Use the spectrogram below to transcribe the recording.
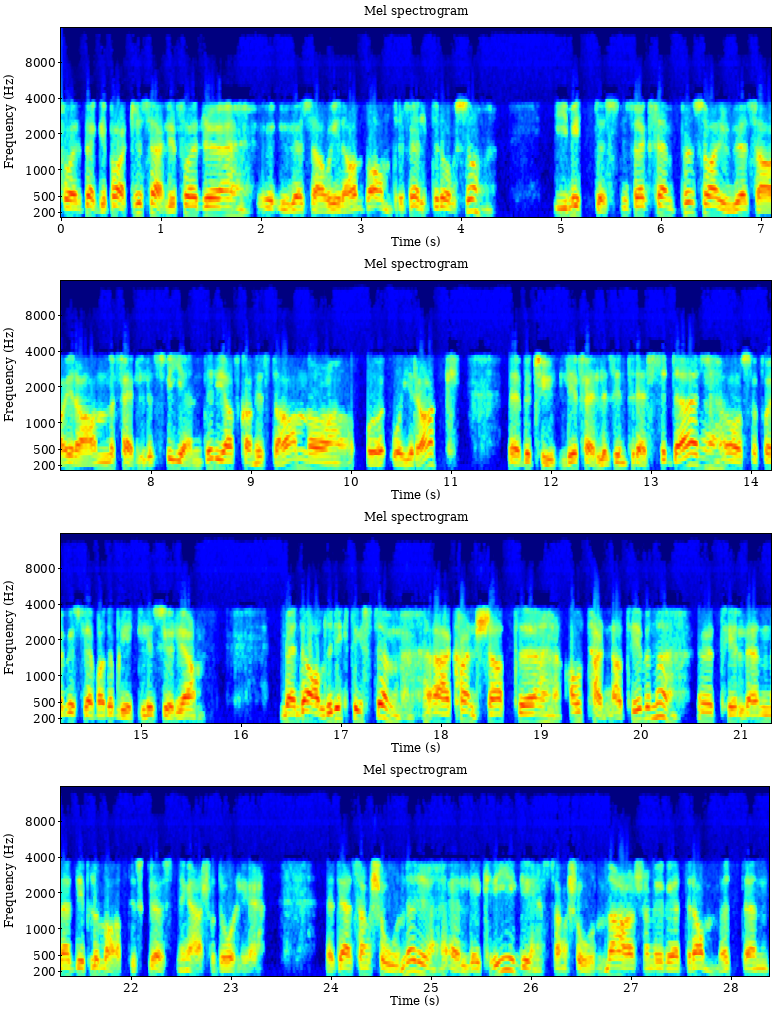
for begge parter, særlig for USA og Iran på andre felter også. I Midtøsten f.eks. så har USA og Iran felles fiender i Afghanistan og, og, og Irak. Betydelige felles interesser der, og så får vi se hva det blir til i Syria. Men det aller viktigste er kanskje at eh, alternativene eh, til en diplomatisk løsning er så dårlige. Det er sanksjoner eller krig. Sanksjonene har som vi vet rammet den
